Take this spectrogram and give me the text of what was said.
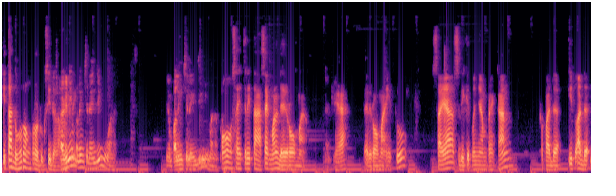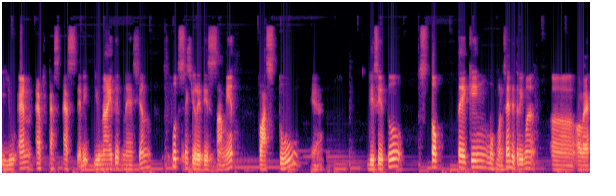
kita dorong produksi dalam Hari ini negeri. yang paling challenging gimana? Yang paling challenging gimana, Pak? Oh, saya cerita. Saya kemarin dari Roma. Oke. Ya, dari Roma itu saya sedikit menyampaikan kepada itu ada UNFSS, jadi United Nations Food Security Summit plus 2 ya. Di situ stop taking movement. Saya diterima eh, oleh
